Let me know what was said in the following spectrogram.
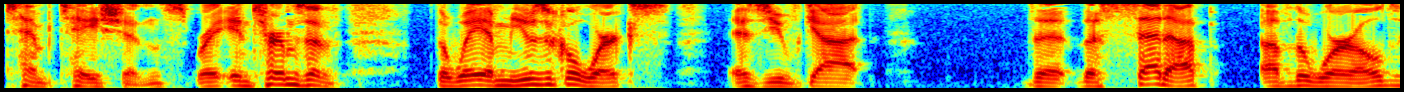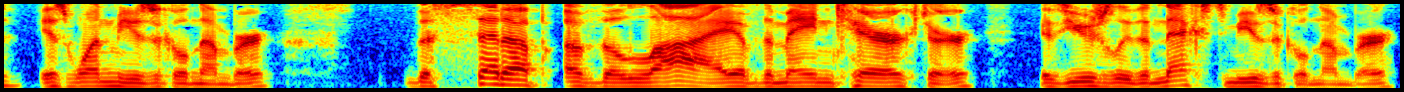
temptations right? In terms of the way a musical works is you've got the the setup of the world is one musical number. The setup of the lie of the main character is usually the next musical number.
